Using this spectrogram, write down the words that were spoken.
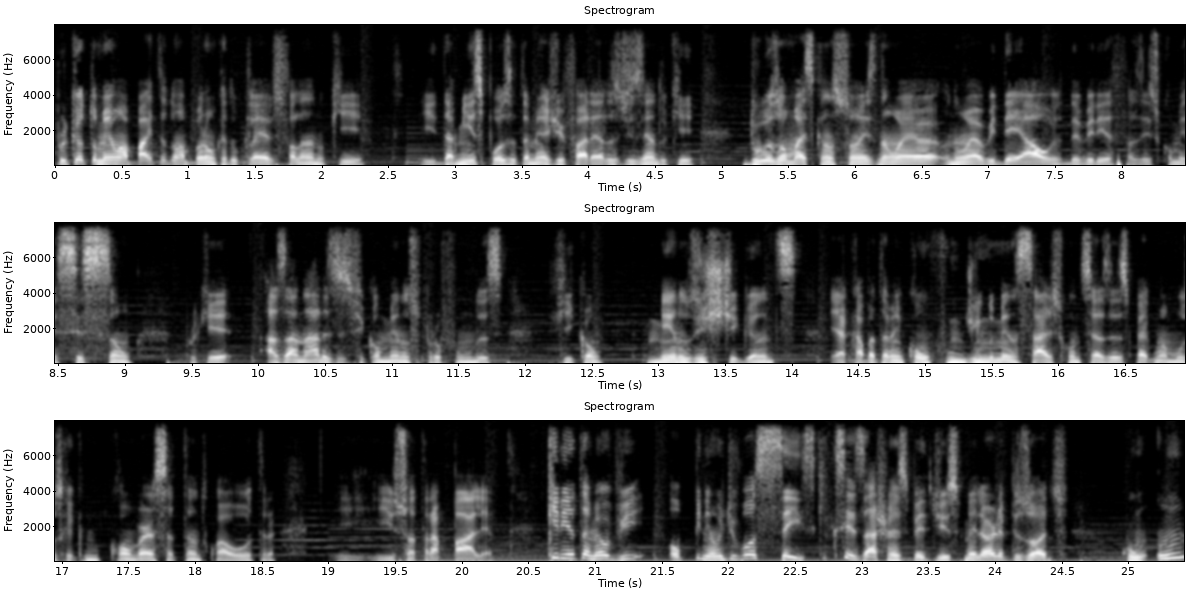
Porque eu tomei uma baita de uma bronca do Cleves falando que. E da minha esposa também, a Gi Farelas, dizendo que duas ou mais canções não é, não é o ideal. Eu deveria fazer isso como exceção. Porque as análises ficam menos profundas, ficam menos instigantes e acaba também confundindo mensagens quando você às vezes pega uma música que não conversa tanto com a outra e, e isso atrapalha. Queria também ouvir a opinião de vocês. O que, que vocês acham a respeito disso? Melhor episódio com um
